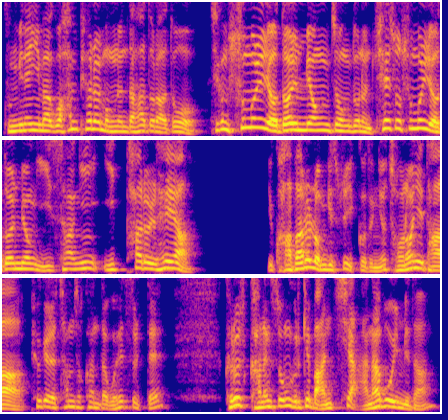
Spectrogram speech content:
국민의힘하고 한 편을 먹는다 하더라도 지금 28명 정도는 최소 28명 이상이 이탈을 해야 과반을 넘길 수 있거든요. 전원이 다 표결에 참석한다고 했을 때 그럴 가능성은 그렇게 많지 않아 보입니다.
